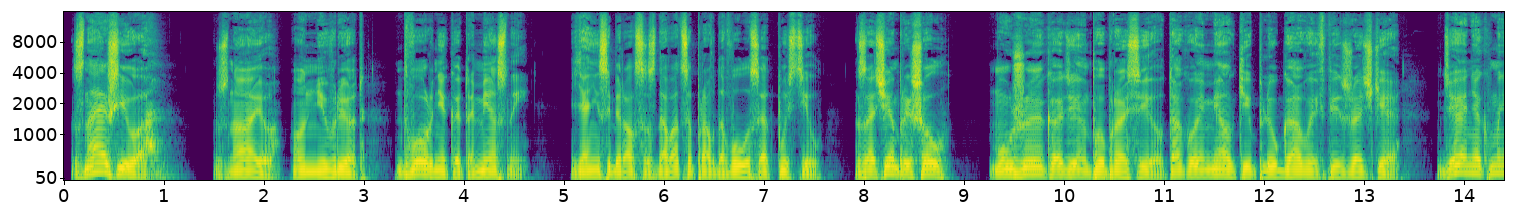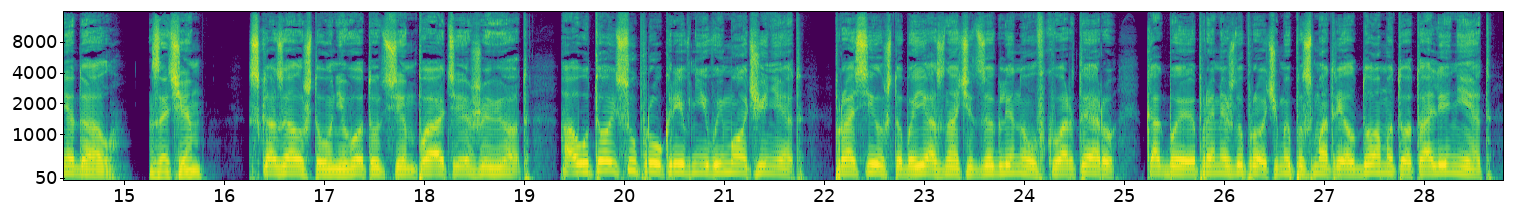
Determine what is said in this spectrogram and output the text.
«Знаешь его?» «Знаю, он не врет. Дворник это местный». Я не собирался сдаваться, правда, волосы отпустил. «Зачем пришел?» «Мужик один попросил, такой мелкий, плюгавый в пиджачке. Денег мне дал». «Зачем?» «Сказал, что у него тут симпатия живет, а у той супруг ревнивой мочи нет. Просил, чтобы я, значит, заглянул в квартиру, как бы, промежду прочим, и посмотрел, дома тот али нет».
